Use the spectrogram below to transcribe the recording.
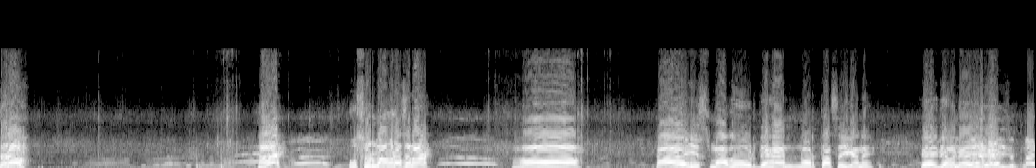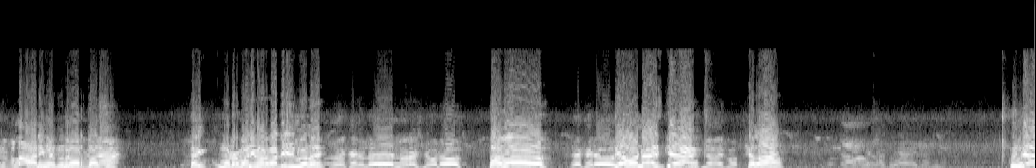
ধরো হ্যাঁ? প্রচুর মাগুর আছে না? হ্যাঁ টাইস মাগুর দেখেন নর্থ আছে এখানে। এই দেখুন এই যে এই যে পানির মধ্যে নর্থ আছে। এই মোটর পানি মারবা দিছিল বলে? বাবু দেখো না আজকে। খেলা। কোনটা?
